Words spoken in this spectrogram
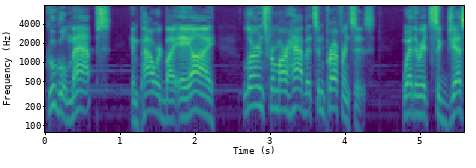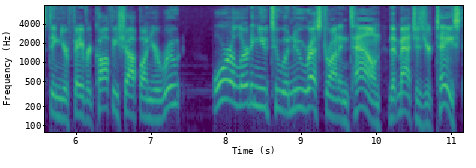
Google Maps, empowered by AI, learns from our habits and preferences. Whether it's suggesting your favorite coffee shop on your route, or alerting you to a new restaurant in town that matches your taste,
